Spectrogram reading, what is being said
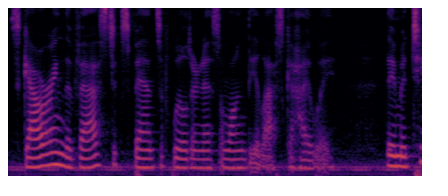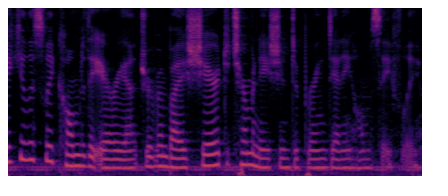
scouring the vast expanse of wilderness along the Alaska Highway. They meticulously combed the area, driven by a shared determination to bring Denny home safely.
